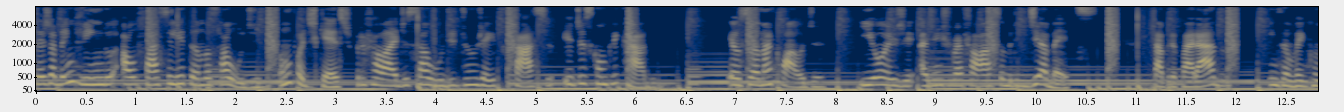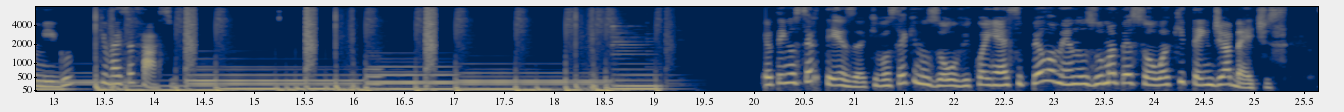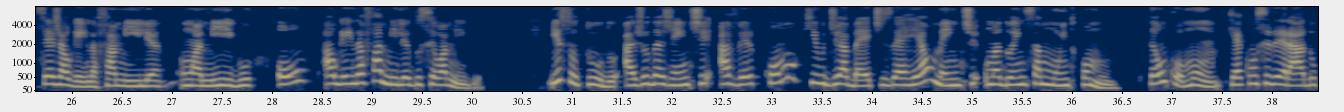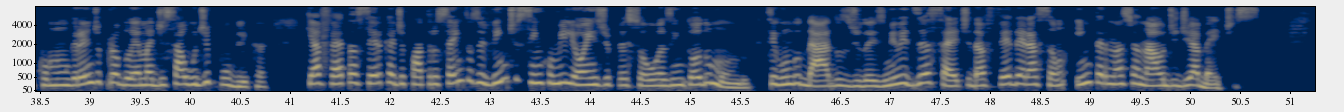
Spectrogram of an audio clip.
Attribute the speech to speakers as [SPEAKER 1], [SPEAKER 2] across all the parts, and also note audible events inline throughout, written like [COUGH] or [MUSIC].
[SPEAKER 1] Seja bem-vindo ao Facilitando a Saúde, um podcast para falar de saúde de um jeito fácil e descomplicado. Eu sou Ana Cláudia e hoje a gente vai falar sobre diabetes. Tá preparado? Então vem comigo que vai ser fácil. Eu tenho certeza que você que nos ouve conhece pelo menos uma pessoa que tem diabetes, seja alguém da família, um amigo ou alguém da família do seu amigo. Isso tudo ajuda a gente a ver como que o diabetes é realmente uma doença muito comum. Tão comum que é considerado como um grande problema de saúde pública, que afeta cerca de 425 milhões de pessoas em todo o mundo, segundo dados de 2017 da Federação Internacional de Diabetes.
